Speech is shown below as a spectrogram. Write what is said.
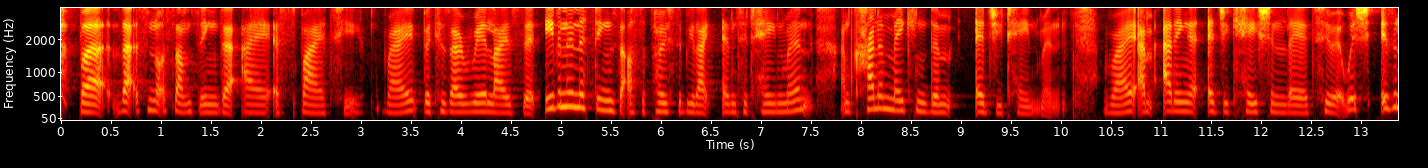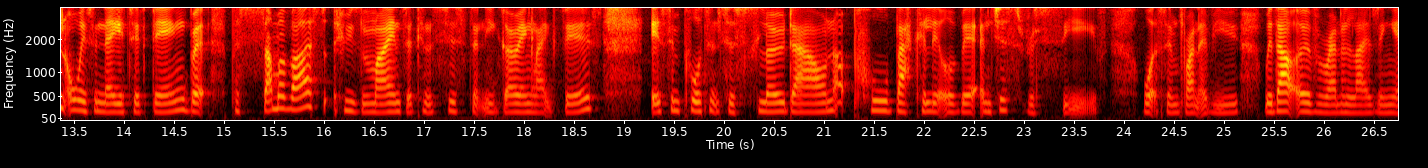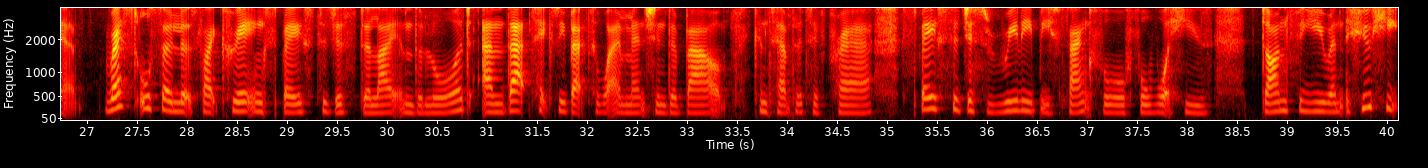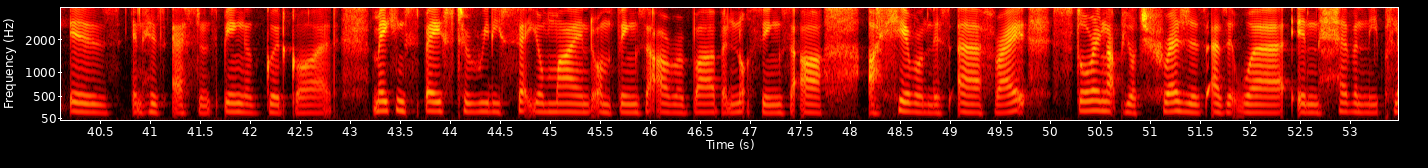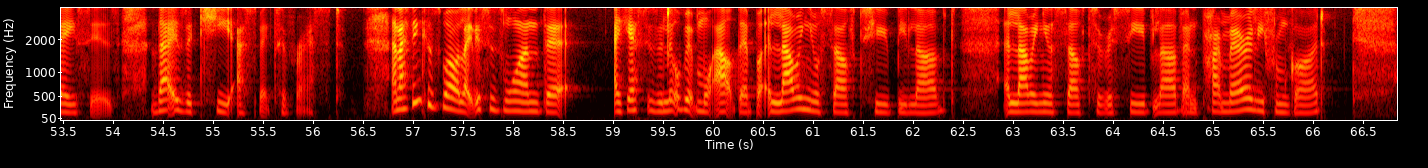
but that's not something that I aspire to, right? Because I realize that even in the things that are supposed to be like entertainment, I'm kind of making them edutainment, right? I'm adding an education layer to it, which isn't always a negative thing, but for some of us whose minds are consistently going like this, it's important to slow down, pull back a little bit, and just receive what's in front of you without overanalyzing it. Rest also looks like creating space to just delight in the Lord. And that takes me back to what I mentioned about contemplative prayer space to just really be thankful for what He's done for you and who He is in His essence, being a good God, making space to really set your mind on things that are above and not things that are, are here on this earth, right? Storing up your treasures, as it were, in heavenly places. That is a key aspect of rest. And I think as well, like this is one that I guess is a little bit more out there, but allowing yourself to be loved, allowing yourself to receive love, and primarily from God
